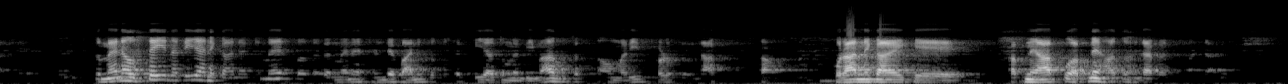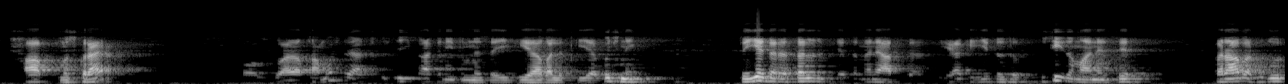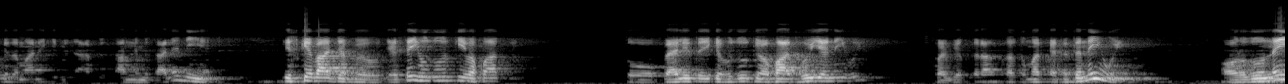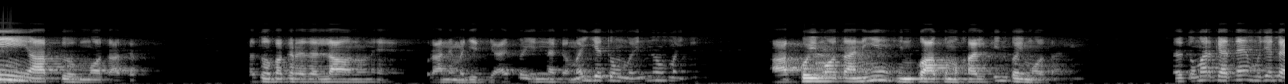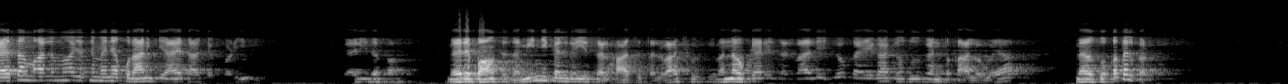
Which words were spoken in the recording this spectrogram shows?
तो मैंने उससे ही नतीजा निकाला कि मैं इस वक्त अगर मैंने ठंडे पानी से गुसल किया तो मैं बीमार हो सकता हूँ मरीज़ पड़ सकता हूँ। कुरान ने कहा है कि अपने आप को अपने हाथों हिलाकर आप मुस्कुराए और उसके बाद आप खामोश हो जाते कुछ नहीं कहा कि नहीं तुमने सही किया गलत किया कुछ नहीं। तो ये दरअसल जैसा मैंने आपसे किया कि ये तो, तो उसी ज़माने से बराबर हजूर के ज़माने की मैंने आपके सामने मिसालें दी हैं। इसके बाद जब जैसे ही हुजूर की वफात हुई तो पहले तो कि हुजूर की वफात हुई या नहीं हुई इस पर भी अख्तराफ था उमर कहते थे, नहीं हुई। और हुजूर नहीं आपको मौत आ सकती। तो बकर उन्होंने पुराने मजीद की आयत पर इन का मैत हूँ इन आपको ही मौत आनी है, इनको आपको मुखालफिन को ही मौत आनी है। तो उमर कहते हैं, मुझे तो ऐसा मालूम हुआ जैसे मैंने कुरान की आयत आके पढ़ी। पहली दफ़ा। मेरे पाँव से ज़मीन निकल गई तलहा से तलवार छूट गई। वरना वो कह रहे, तलवार जो कहेगा कि हजूर का इंतकाल हो गया, मैं उसको कत्ल कर दूँ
